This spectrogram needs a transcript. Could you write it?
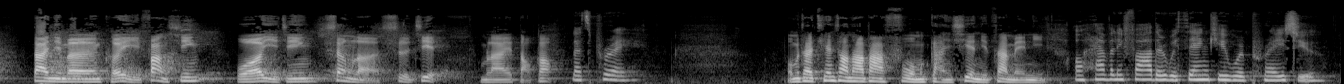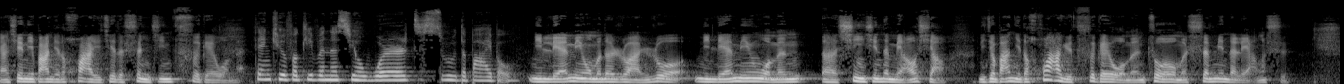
但你们可以放心，我已经胜了世界。我们来祷告。Let's pray. 我们在天上的大父，我们感谢你，赞美你，Oh, Heavenly Father, we thank you, we praise you. 感谢你把你的话语界的圣经赐给我们。Thank you for giving us your word through the Bible. 你怜悯我们的软弱，你怜悯我们呃信心的渺小，你就把你的话语赐给我们，作为我们生命的粮食。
